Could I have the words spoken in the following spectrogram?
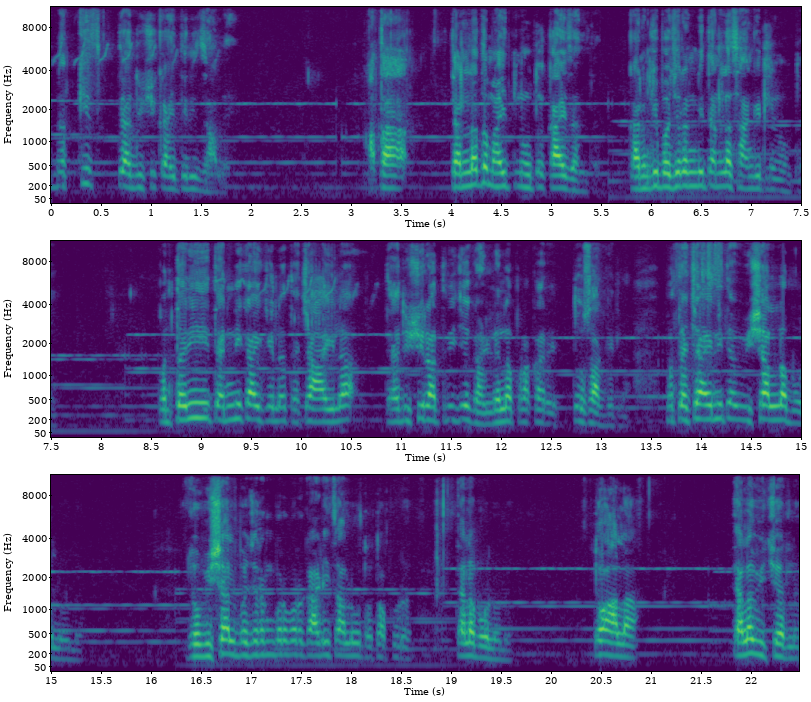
नक्कीच त्या दिवशी काहीतरी झालंय. आता त्यांना तर माहीत नव्हतं काय झालं. कारण की बजरंगनी त्यांना सांगितलं नव्हतं. पण तरी त्यांनी काय केलं त्याच्या आईला त्या दिवशी रात्री जे घडलेला प्रकार आहे तो सांगितला. मग त्याच्या आईने त्या विशालला बोलवलं. जो विशाल बजरंग बरोबर गाडी चालवत होता पुढं त्याला बोलवलं. तो आला त्याला विचारलं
